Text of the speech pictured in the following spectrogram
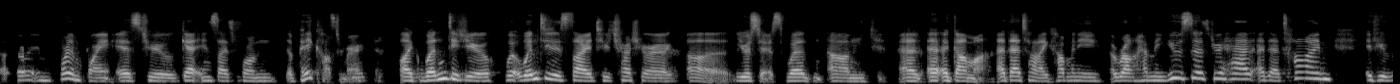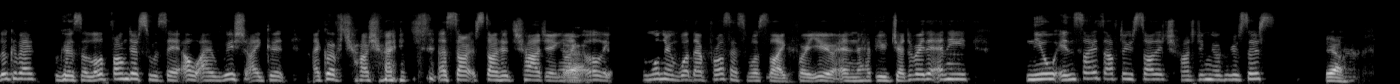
a very important point is to get insights from the paid customer. Like when did you when did you decide to charge your uh, users when um at, at Gamma at that time? Like how many around how many users you had at that time? If you look back, because a lot of founders would say, "Oh, I wish I could I could have charged my I start started charging yeah. like early." I'm wondering what that process was like for you, and have you generated any new insights after you started charging your users? Yeah.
